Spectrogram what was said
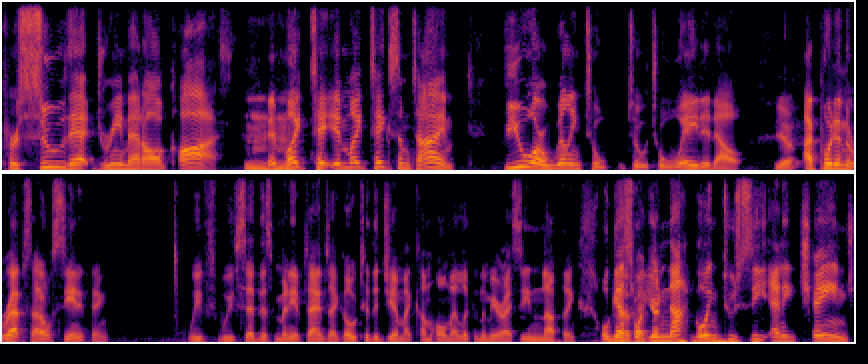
Pursue that dream at all costs. Mm-hmm. it might take it might take some time. Few are willing to to to wait it out. Yeah. I put in the reps i don't see anything We've we've said this many of times. I go to the gym, I come home, I look in the mirror, I see nothing. Well, guess nothing. what? You're not going to see any change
